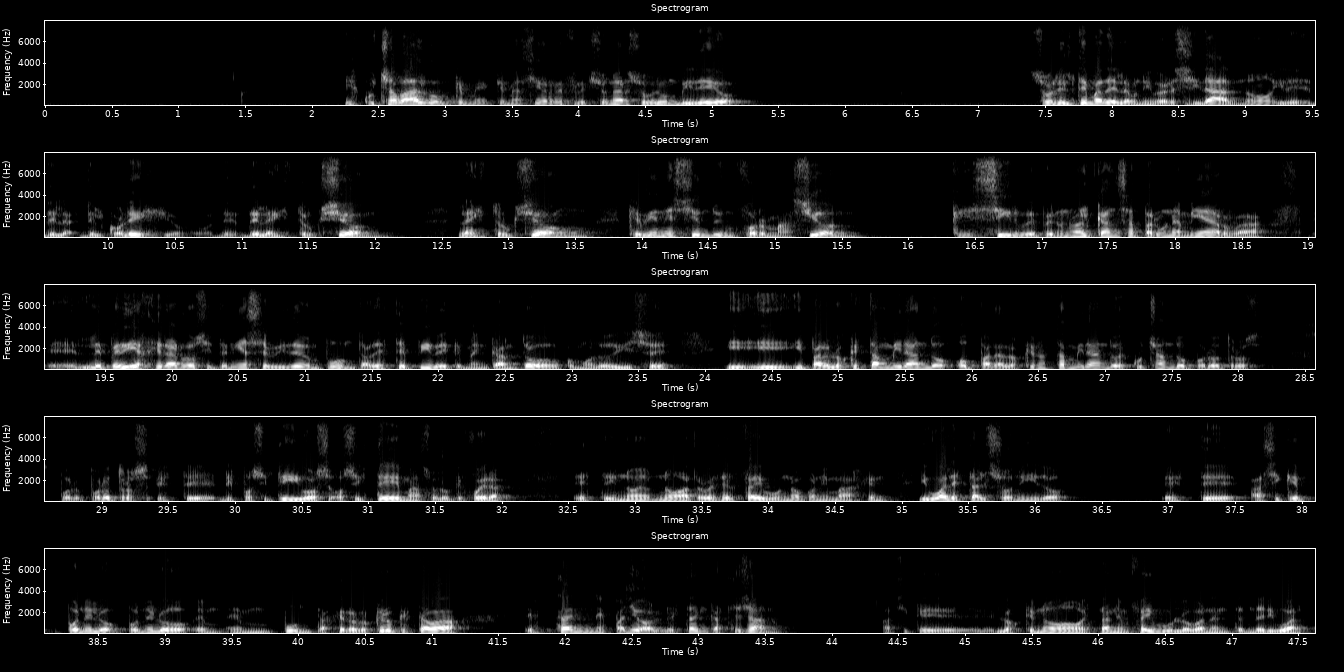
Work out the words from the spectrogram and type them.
y escuchaba algo que me, que me, hacía reflexionar sobre un video sobre el tema de la universidad ¿no? y del colegio, de, la instrucción. La instrucción que viene siendo información que sirve pero no alcanza para una mierda. Eh, le pedí a Gerardo si tenía ese video en punta de este pibe que me encantó, como lo dice, y, para los que están mirando o para los que no están mirando, escuchando por otros, por, otros este, dispositivos o sistemas o lo que fuera, este, no, no a través del Facebook, no con imagen, igual está el sonido, este, así que ponelo, ponelo en, punta, Gerardo. Creo que estaba, está en español, está en castellano. Así que los que no están en Facebook lo van a entender igual.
